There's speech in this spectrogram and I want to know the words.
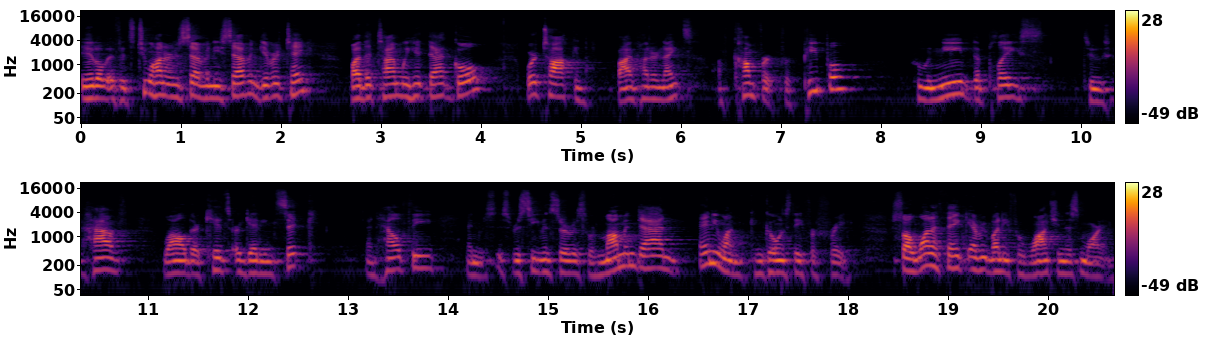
it'll if it's 277, give or take, by the time we hit that goal, we're talking 500 nights of comfort for people who need the place to have while their kids are getting sick and healthy and is receiving service where mom and dad, anyone can go and stay for free. So I want to thank everybody for watching this morning.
